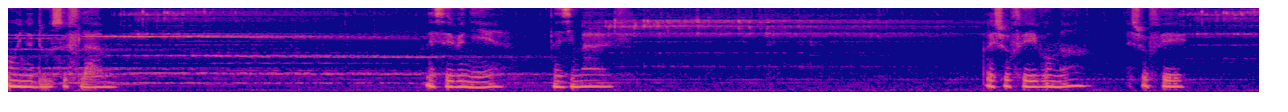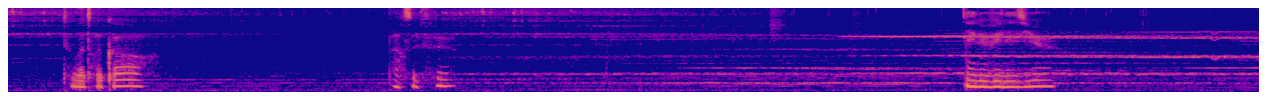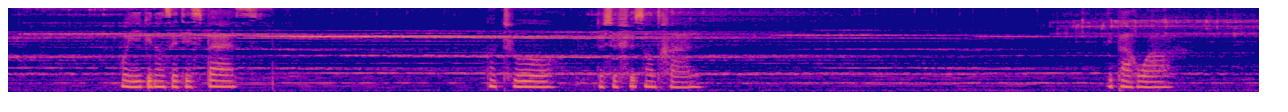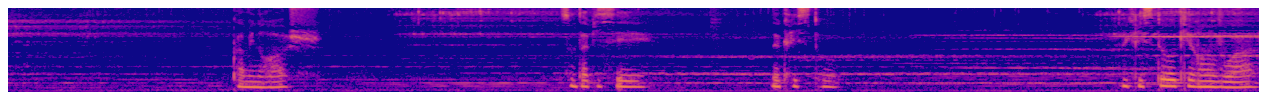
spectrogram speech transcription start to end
Ou une douce flamme. Laissez venir les images. Réchauffez vos mains, réchauffez tout votre corps par ce feu. Et levez les yeux. Voyez que dans cet espace, autour de ce feu central, les parois comme une roche sont tapissées de cristaux. De cristaux qui renvoient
